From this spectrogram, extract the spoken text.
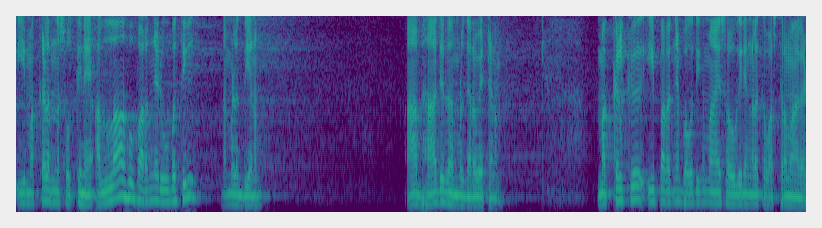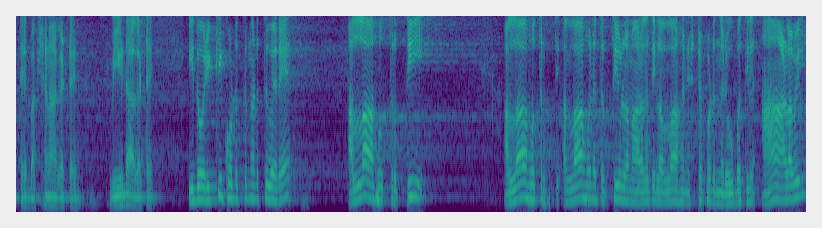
ഈ മക്കളെന്ന സ്വത്തിനെ അള്ളാഹു പറഞ്ഞ രൂപത്തിൽ നമ്മൾ എന്ത് ചെയ്യണം? ആ ബാധ്യത നമ്മൾ നിറവേറ്റണം. മക്കൾക്ക് ഈ പറഞ്ഞ ഭൗതികമായ സൗകര്യങ്ങളൊക്കെ വസ്ത്രമാകട്ടെ ഭക്ഷണമാകട്ടെ വീടാകട്ടെ ഇതൊരുക്കി കൊടുക്കുന്നിടത്ത് വരെ അള്ളാഹു തൃപ്തി അള്ളാഹു തൃപ്തി അള്ളാഹുവിന് തൃപ്തിയുള്ള മാർഗത്തിൽ അള്ളാഹുവിന് ഇഷ്ടപ്പെടുന്ന രൂപത്തിൽ ആ അളവിൽ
